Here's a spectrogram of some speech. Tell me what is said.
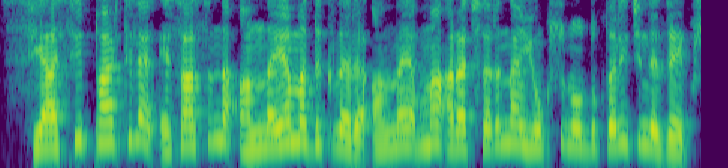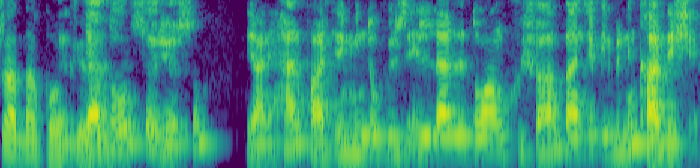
siyasi partiler esasında anlayamadıkları, anlayama araçlarından yoksun oldukları için de Z kuşağından korkuyor. Ya bence. doğru söylüyorsun. Yani her partinin 1950'lerde doğan kuşağı bence birbirinin kardeşi.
